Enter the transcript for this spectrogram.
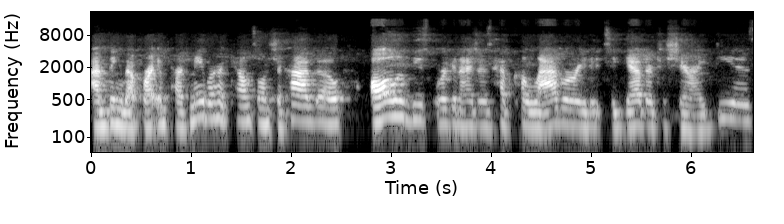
I'm thinking about Brighton Park Neighborhood Council in Chicago, all of these organizers have collaborated together to share ideas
